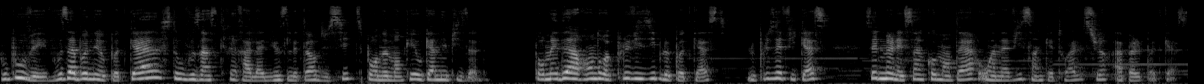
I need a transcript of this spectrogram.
Vous pouvez vous abonner au podcast ou vous inscrire à la newsletter du site pour ne manquer aucun épisode. Pour m'aider à rendre plus visible le podcast, le plus efficace, c'est de me laisser un commentaire ou un avis 5 étoiles sur Apple Podcast.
